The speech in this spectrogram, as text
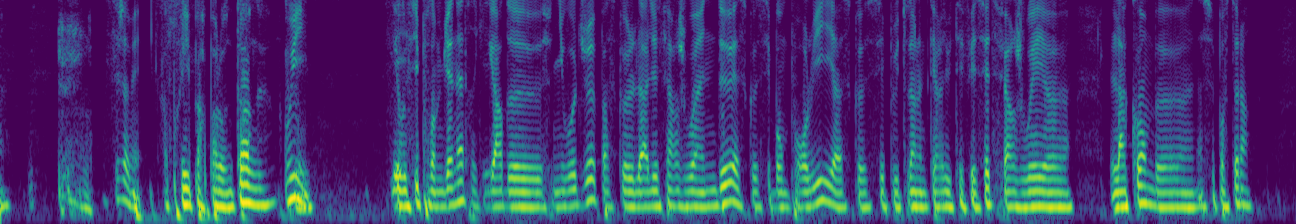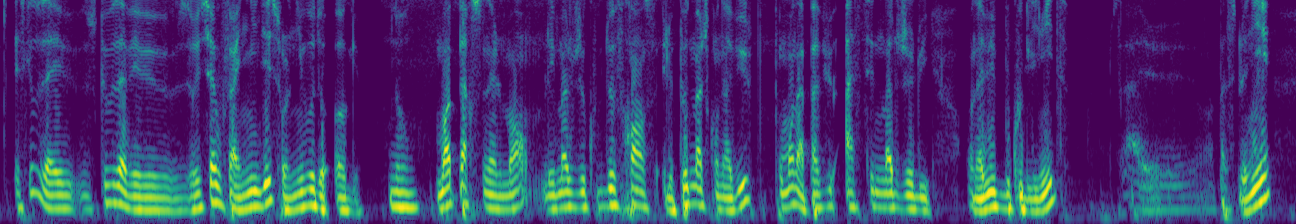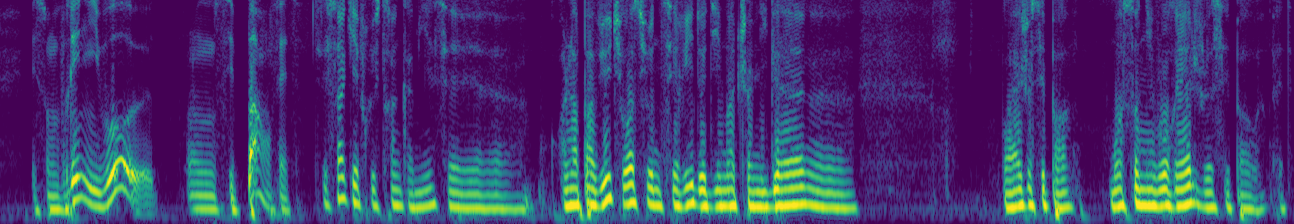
sait jamais. Après, il part pas longtemps. hein. Oui. C'est Mais- aussi pour son bien-être et qu'il garde ce niveau de jeu parce que là, aller faire jouer un 2, est-ce que c'est bon pour lui? Est-ce que c'est plutôt dans l'intérêt du TFC de faire jouer euh, Lacombe euh, à ce poste-là? Est-ce que vous avez, est-ce que vous avez vous avez réussi à vous faire une idée sur le niveau de Hogg? Non. Moi, personnellement, les matchs de Coupe de France et le peu de matchs qu'on a vus, pour moi, on n'a pas vu assez de matchs de lui. On a vu beaucoup de limites, ça, euh, on va pas se le nier, mais son vrai niveau, euh, on ne sait pas en fait. C'est ça qui est frustrant, Camille. C'est, euh, on l'a pas vu, tu vois, sur une série de 10 matchs en Ligue 1. euh, Ouais, je sais pas. Moi, son niveau réel, je le sais pas, ouais, en fait.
